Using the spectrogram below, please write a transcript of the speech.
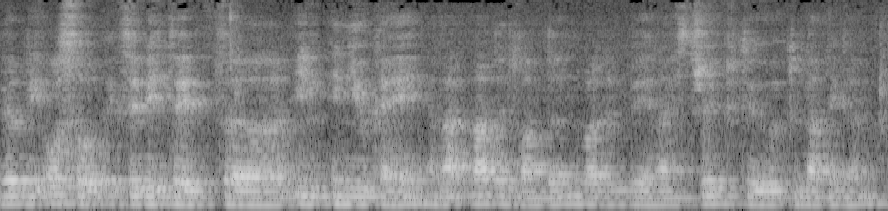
will be also exhibited uh, in, in UK, not, not in London, but it'll be a nice trip to, to Nottingham.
